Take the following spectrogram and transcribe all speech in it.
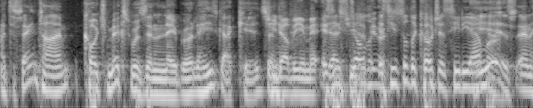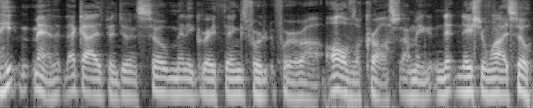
at the same time, Coach Mix was in the neighborhood, and he's got kids. GW, Ma- is Yeah, he still GW. is he still the coach at CDM? He or- is, and he man, that guy has been doing so many great things for for uh, all of lacrosse. I mean, na- nationwide. So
